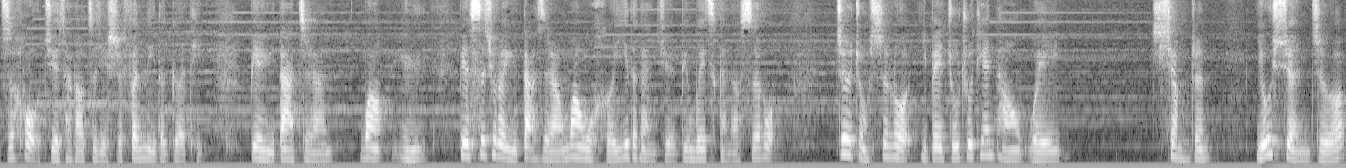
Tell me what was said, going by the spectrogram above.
之后，觉察到自己是分离的个体，便与大自然万与便失去了与大自然万物合一的感觉，并为此感到失落。这种失落以被逐出天堂为象征，有选择。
